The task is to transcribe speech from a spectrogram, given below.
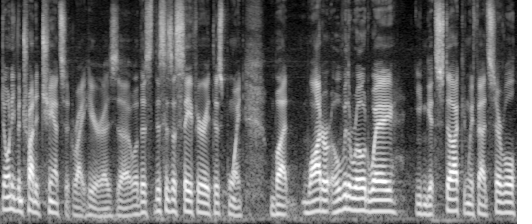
don't even try to chance it right here. As uh, well, this this is a safe area at this point, but water over the roadway, you can get stuck, and we've had several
